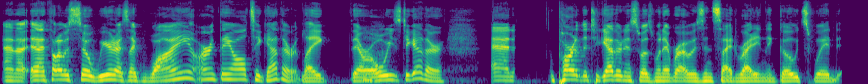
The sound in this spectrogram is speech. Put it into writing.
And I, and I thought it was so weird. I was like why aren't they all together? Like they're always together. And part of the togetherness was whenever I was inside writing, the goats would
